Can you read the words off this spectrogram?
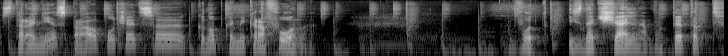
стороне справа получается кнопка микрофона. Вот изначально вот этот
